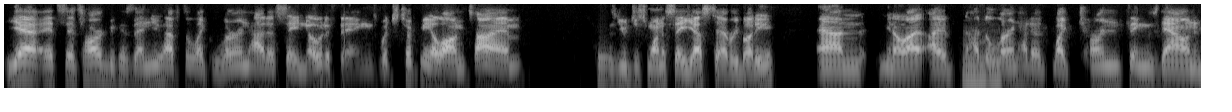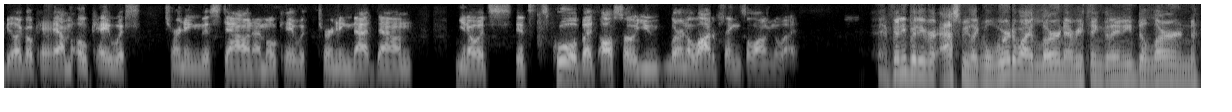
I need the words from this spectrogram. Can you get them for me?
yeah it's it's hard because then you have to like learn how to say no to things which took me a long time because you just want to say yes to everybody and you know i, I mm-hmm. had to mm-hmm. learn how to like turn things down and be like okay i'm okay with turning this down. I'm okay with turning that down. You know it's it's cool but also you learn a lot of things along the way. If anybody ever asks me like well where do i learn everything that i need to learn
